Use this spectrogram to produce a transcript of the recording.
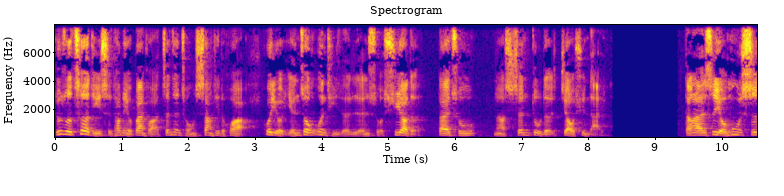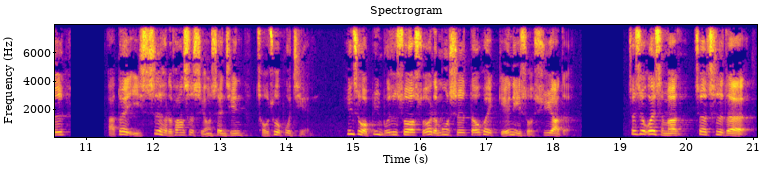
如此彻底使他们有办法真正从上帝的话，为有严重问题的人所需要的带出那深度的教训来。当然是有牧师啊，对以适合的方式使用圣经踌躇不前。因此，我并不是说所有的牧师都会给你所需要的。这是为什么这次的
